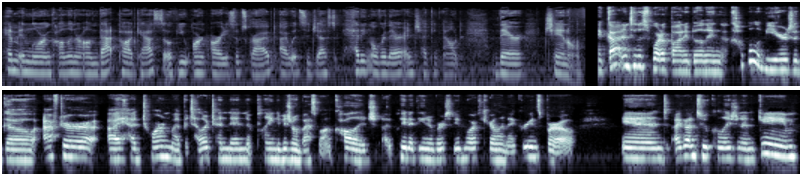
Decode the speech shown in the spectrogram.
Him and Lauren Conlon are on that podcast. So if you aren't already subscribed, I would suggest heading over there and checking out their channel. I got into the sport of bodybuilding a couple of years ago after I had torn my patellar tendon playing Division One basketball in college. I played at the University of North Carolina at Greensboro, and I got into a collision in a game.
